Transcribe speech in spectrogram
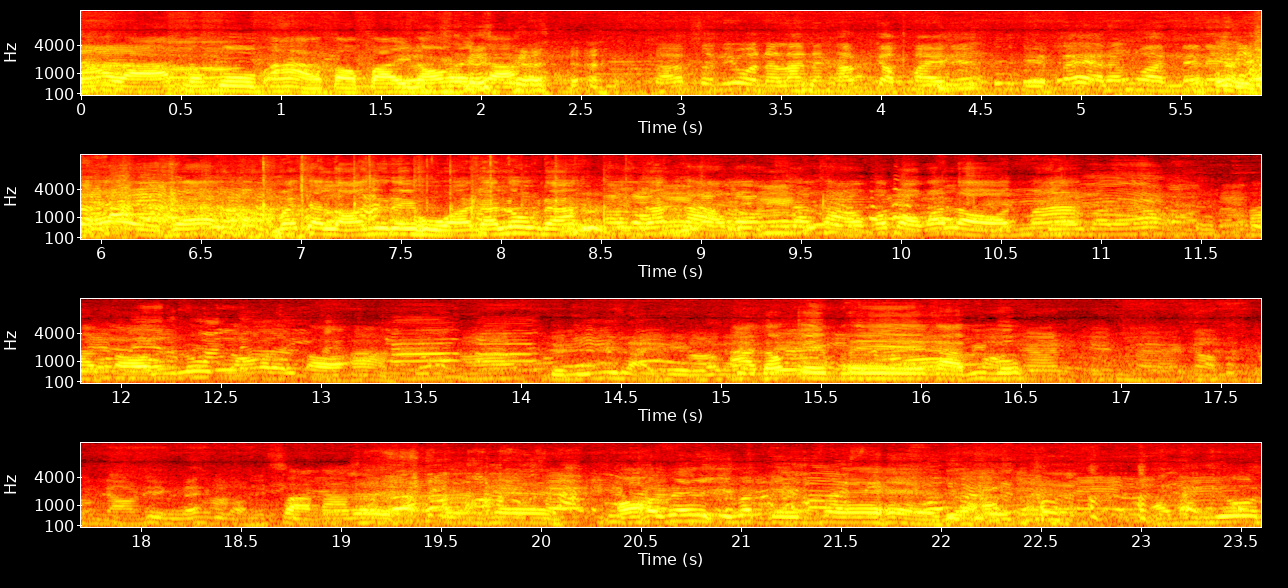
น่ารักน้องบูมอ่าต่อไปน้องอะไรครับครับสวัสดีวันนารันนะครับ กลับไปเนี่ยเอแฟทั้งวันแน่แค่แค่มันจะหลอนอยู่ในหัวนะลูกนะนักข่าวพี่ๆนักข่าวเขาบอกว่าหลอนมากอะต่อเลยลูกน้องอะไรต่ออะเดี๋ยวนี้มีหลายเพลงแล้ว อะน้องเกมเพลย์ค่ะพี่บุ๊กเพลงแร กก่อนฝากงานเลยนะเกมเพลย์อ๋อแม่ได้ยินว่าเกมเพลย์อันนี้ยุ่น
